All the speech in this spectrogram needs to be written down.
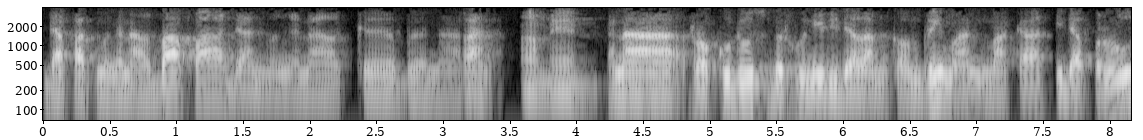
dapat mengenal Bapa dan mengenal kebenaran. Amin. Karena Roh Kudus berhuni di dalam kaum beriman, maka tidak perlu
